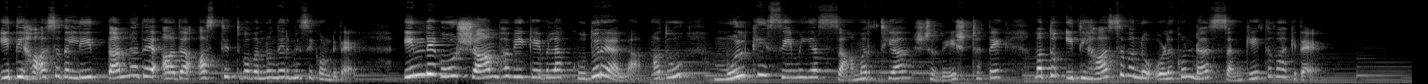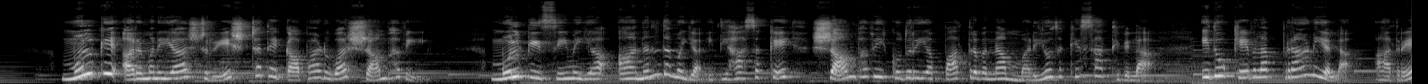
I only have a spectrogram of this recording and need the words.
ಇತಿಹಾಸದಲ್ಲಿ ತನ್ನದೇ ಆದ ಅಸ್ತಿತ್ವವನ್ನು ನಿರ್ಮಿಸಿಕೊಂಡಿದೆ. ಇಂದಿಗೂ ಶಾಂಭವಿ ಕೇವಲ ಕುದುರೆ ಅಲ್ಲ, ಅದು ಮುಲ್ಕಿ ಸೀಮೆಯ ಸಾಮರ್ಥ್ಯ, ಶ್ರೇಷ್ಠತೆ ಮತ್ತು ಇತಿಹಾಸವನ್ನು ಒಳಗೊಂಡ ಸಂಕೇತವಾಗಿದೆ. ಮುಲ್ಕಿ ಅರಮನೆಯ ಶ್ರೇಷ್ಠತೆ ಕಾಪಾಡುವ ಶಾಂಭವಿ ಮುಲ್ಕಿ ಸೀಮೆಯ ಆನಂದಮಯ ಇತಿಹಾಸಕ್ಕೆ ಶಾಂಭವಿ ಕುದುರೆಯ ಪಾತ್ರವನ್ನ ಮರೆಯೋದಕ್ಕೆ ಸಾಧ್ಯವಿಲ್ಲ. ಇದು ಕೇವಲ ಪ್ರಾಣಿಯಲ್ಲ, ಆದರೆ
